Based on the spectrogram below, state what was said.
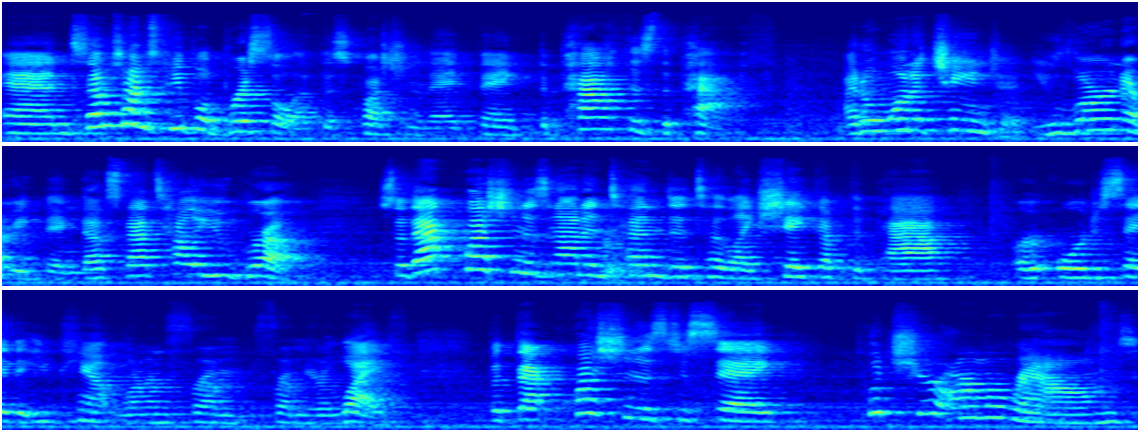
And sometimes people bristle at this question. They think the path is the path. I don't want to change it. You learn everything. That's that's how you grow. So that question is not intended to like shake up the path or, or to say that you can't learn from from your life. But that question is to say, put your arm around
